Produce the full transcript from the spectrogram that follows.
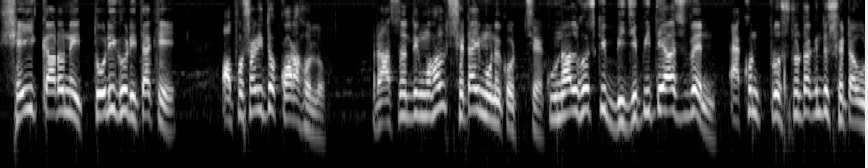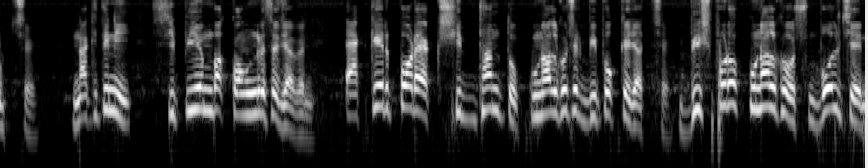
সেই কারণেই তড়িঘড়ি তাকে অপসারিত করা হলো। রাজনৈতিক মহল সেটাই মনে করছে। কুণাল ঘোষ কি বিজেপিতে আসবেন? এখন প্রশ্নটা কিন্তু সেটা উঠছে। নাকি তিনি সিপিএম বা কংগ্রেসে যাবেন? একের পর এক সিদ্ধান্ত কুণাল ঘোষের বিপক্ষে যাচ্ছে। বিস্ফোরক কুণাল ঘোষ বলছেন,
